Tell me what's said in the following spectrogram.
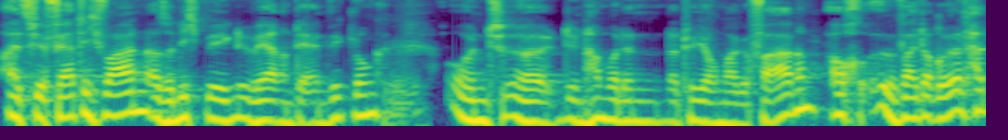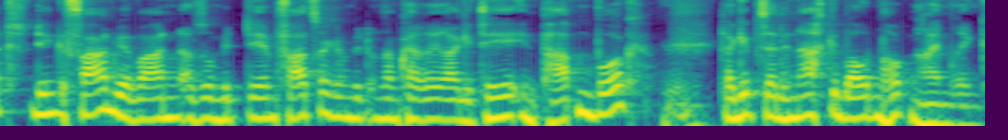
als wir fertig waren, also nicht wegen, während der Entwicklung. Und äh, den haben wir dann natürlich auch mal gefahren. Auch äh, Walter Röhrl hat den gefahren. Wir waren also mit dem Fahrzeug und mit unserem Carrera GT in Papenburg. Da gibt's ja den nachgebauten Hockenheimring.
